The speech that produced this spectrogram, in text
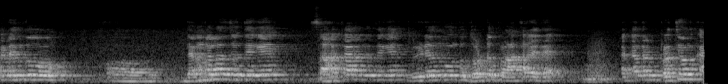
ಕಡೆಯಿಂದ ಬೆಂಬಲ ಜೊತೆಗೆ, ಸಹಕಾರ ಜೊತೆಗೆ ವಿಡಿಯೋದು ಒಂದು ದೊಡ್ಡ ಪಾತ್ರ ಇದೆ. ಯಾಕಂದ್ರೆ ಪ್ರತಿಯೊಂದು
